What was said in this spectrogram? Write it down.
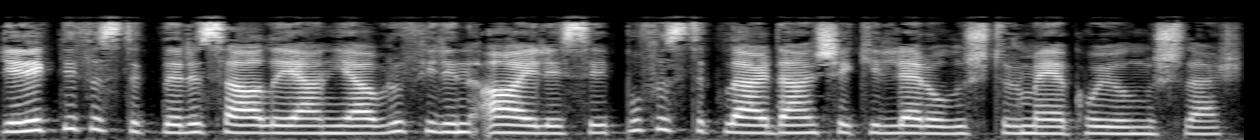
Gerekli fıstıkları sağlayan yavru filin ailesi bu fıstıklardan şekiller oluşturmaya koyulmuşlar.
